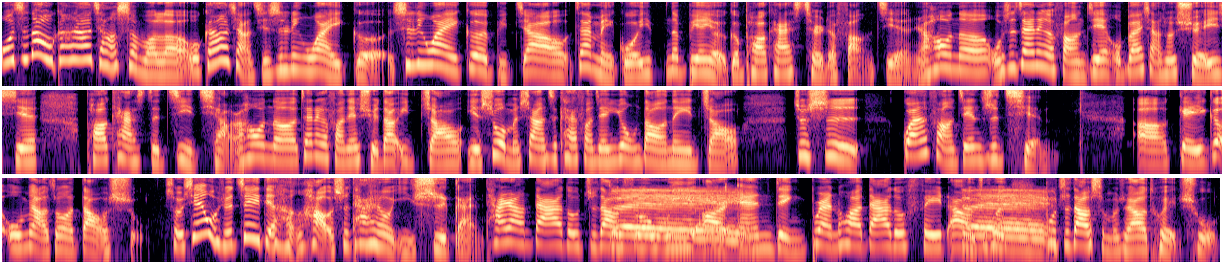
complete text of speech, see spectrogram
我知道我刚刚要讲什么了。我刚刚讲其实另外一个是另外一个比较在美国那边有一个 podcaster 的房间。然后呢，我是在那个房间，我本来想说学一些 podcast 的技巧。然后呢，在那个房间学到一招，也是我们上一次开房间用到的那一招，就是关房间之前。呃，给一个五秒钟的倒数。首先，我觉得这一点很好，是它很有仪式感，它让大家都知道说 we are ending，不然的话大家都 fade out 就会不知道什么时候要退出。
